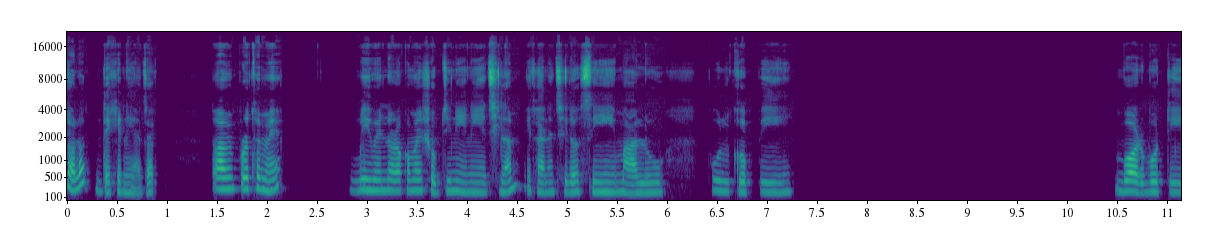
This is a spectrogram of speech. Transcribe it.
চলো দেখে নেওয়া যাক। তো আমি প্রথমে বিভিন্ন রকমের সবজি নিয়ে নিয়েছিলাম। এখানে ছিল সিম, আলু, ফুলকপি, বরবটি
